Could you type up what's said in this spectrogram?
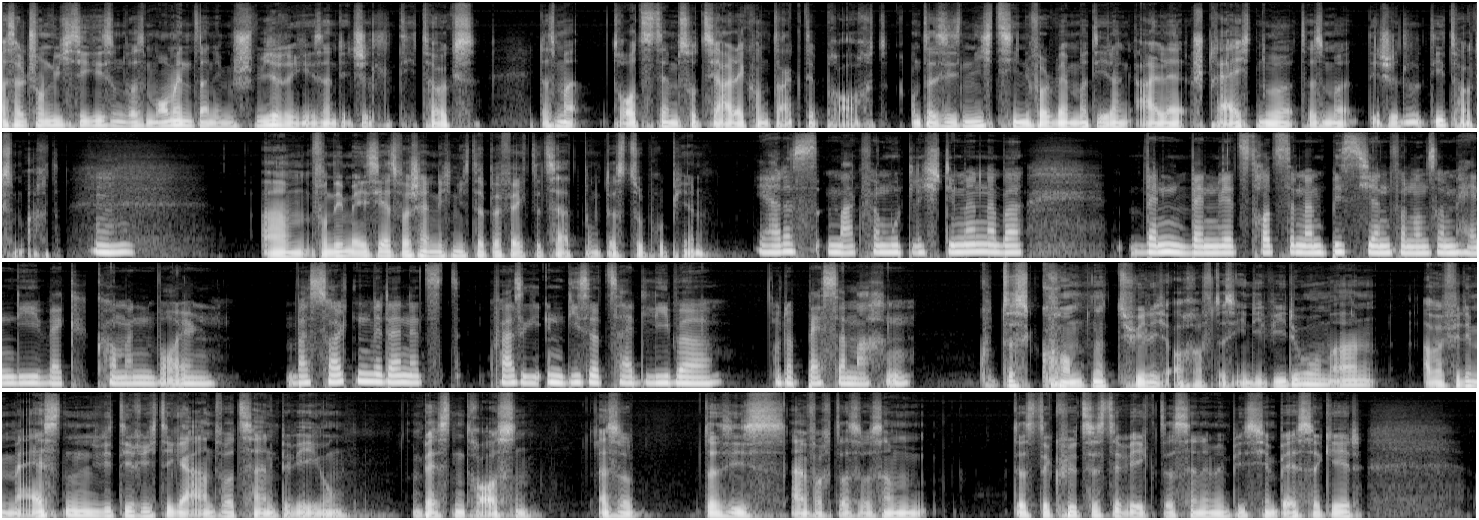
Was halt schon wichtig ist und was momentan eben schwierig ist an Digital Detox, dass man trotzdem soziale Kontakte braucht. Und das ist nicht sinnvoll, wenn man die dann alle streicht, nur dass man Digital Detox macht. Mhm. Ähm, von dem her ist jetzt wahrscheinlich nicht der perfekte Zeitpunkt, das zu probieren. Ja, das mag vermutlich stimmen, aber wenn, wenn wir jetzt trotzdem ein bisschen von unserem Handy wegkommen wollen, was sollten wir denn jetzt quasi in dieser Zeit lieber oder besser machen? Gut, das kommt natürlich auch auf das Individuum an, aber für die meisten wird die richtige Antwort sein Bewegung. Am besten draußen. Also das ist einfach das, was am, das ist der kürzeste Weg, dass es einem ein bisschen besser geht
